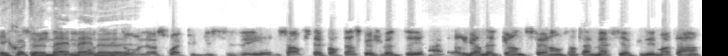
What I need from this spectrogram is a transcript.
Écoute, euh, même, même, pas que ces euh, dons-là soient publicisés. Il me semble que c'est important ce que je veux te dire. Ah, Regarde la grande différence entre la mafia et les motards.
